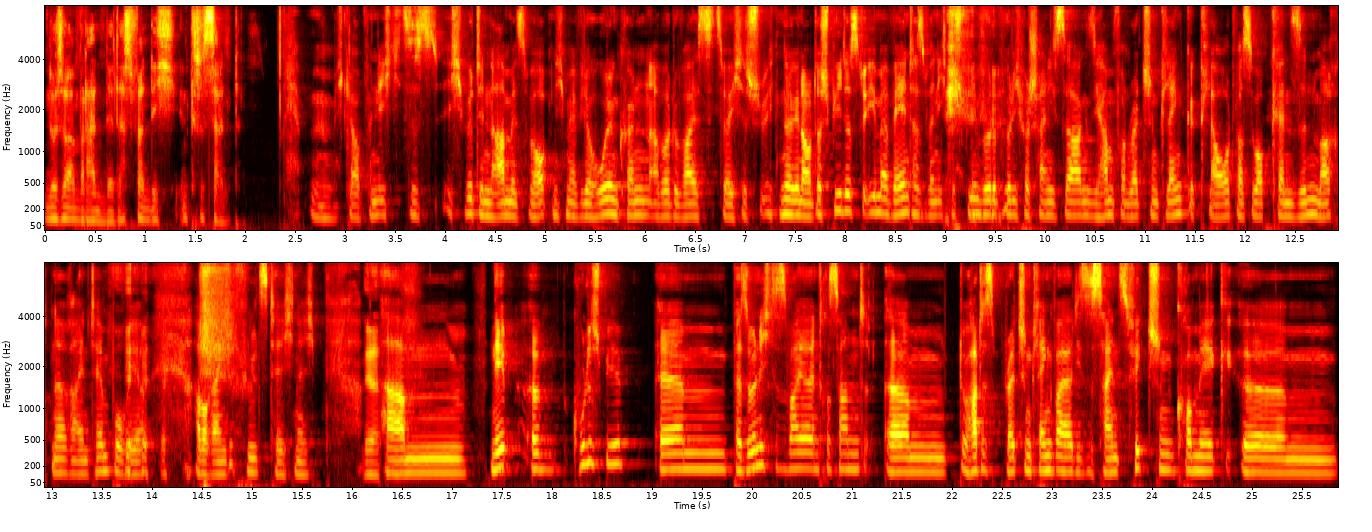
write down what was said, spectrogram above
Nur so am Rande. Das fand ich interessant. Hm, ich glaube, wenn ich dieses, ich würde den Namen jetzt überhaupt nicht mehr wiederholen können, aber du weißt jetzt welches Spiel, ne, genau, das Spiel, das du eben erwähnt hast, wenn ich das spielen würde, würde ich wahrscheinlich sagen, sie haben von Ratchet Clank geklaut, was überhaupt keinen Sinn macht, ne, rein temporär, aber rein gefühlstechnisch. Ja. Ähm, nee, äh, cooles Spiel, ähm, persönlich, das war ja interessant. Ähm, du hattest, Ratchet Clank war ja diese Science-Fiction-Comic, ähm,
